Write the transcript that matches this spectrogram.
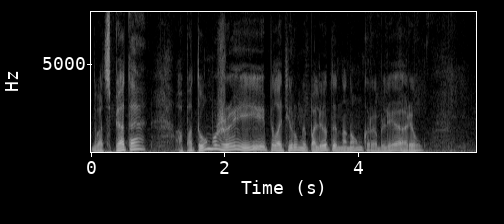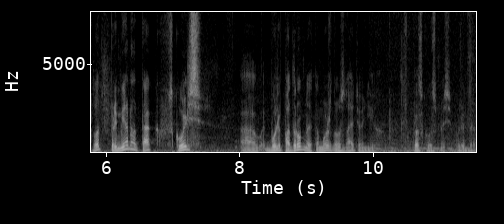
25 а потом уже и пилотируемые полеты на новом корабле «Орел». Вот примерно так, вскользь. А более подробно это можно узнать у них Роскосмосе, у ребят.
